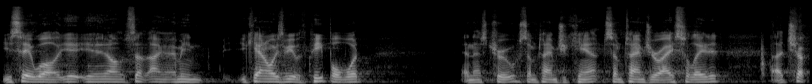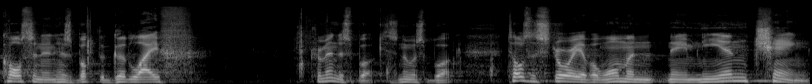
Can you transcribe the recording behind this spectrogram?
You say, well, you, you know, some, I, I mean, you can't always be with people. What? And that's true. Sometimes you can't. Sometimes you're isolated. Uh, Chuck Colson, in his book, The Good Life, tremendous book, his newest book, tells the story of a woman named Nien Cheng,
